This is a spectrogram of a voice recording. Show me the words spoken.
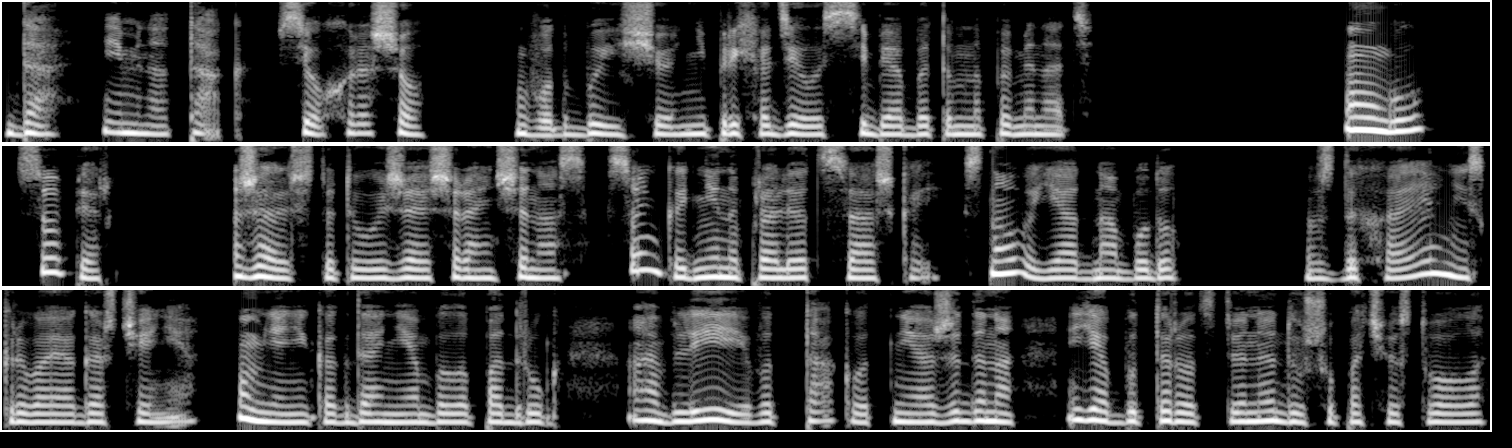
Да, именно так. Все хорошо. Вот бы еще не приходилось себе об этом напоминать. Угу, супер. Жаль, что ты уезжаешь раньше нас. Сонька дни напролет с Сашкой. Снова я одна буду. Вздыхая, не скрывая огорчения. У меня никогда не было подруг, а в Лии вот так вот неожиданно я будто родственную душу почувствовала.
